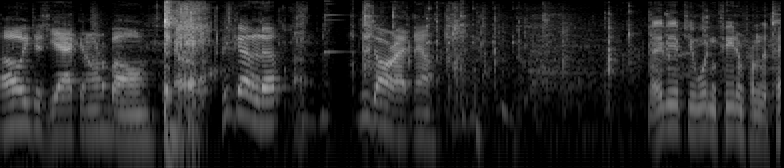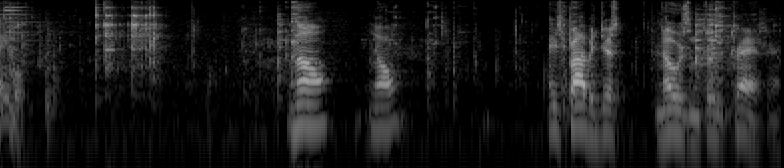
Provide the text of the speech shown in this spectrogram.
Oh, he's just yakking on a bone. He got it up. He's all right now. Maybe if you wouldn't feed him from the table. No, no. He's probably just nosing through the trash there.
